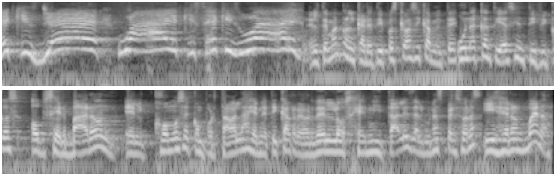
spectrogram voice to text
X, Y, Y, X, X, Y. El tema con el cariotipo es que básicamente una cantidad de científicos observaron el cómo se comportaba la genética alrededor de los genitales de algunas personas y dijeron, bueno,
